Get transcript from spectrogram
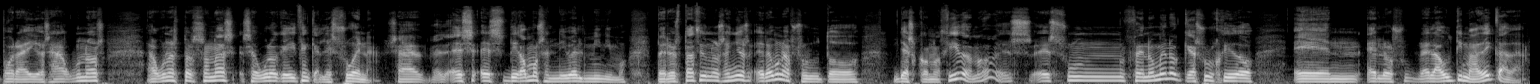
por ahí. O sea, algunos, algunas personas seguro que dicen que les suena. O sea, es, es, digamos el nivel mínimo. Pero esto hace unos años era un absoluto desconocido, ¿no? Es, es un fenómeno que ha surgido en, en, los, en la última década.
